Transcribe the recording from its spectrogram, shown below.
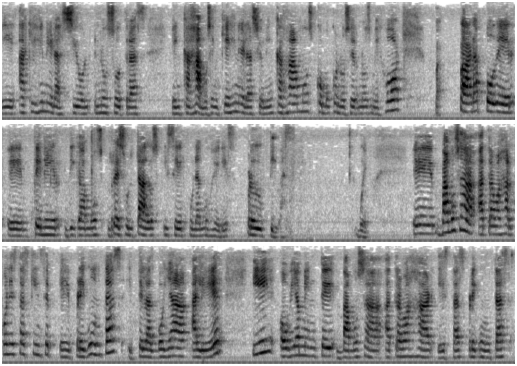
eh, a qué generación nosotras encajamos, en qué generación encajamos, cómo conocernos mejor, para poder eh, tener, digamos, resultados y ser unas mujeres productivas. Bueno, eh, vamos a, trabajar con estas 15 eh, preguntas, te las voy a, leer y obviamente vamos a, trabajar estas preguntas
